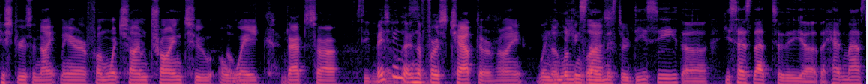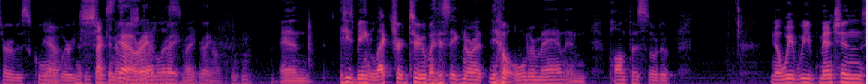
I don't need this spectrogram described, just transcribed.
"History is a nightmare," from which I'm trying to awake. That's uh, Stephen basically in the, in the first chapter, right? When the he looking meets glass. uh, Mr. Deasy, the he says that to the uh, the headmaster of his school Yeah, where he the teaches. second the yeah, episode. right, Dedalus, right, right, Mhm. and he's being lectured to by this ignorant, you know, older man and pompous sort of. You know, we we've mentioned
